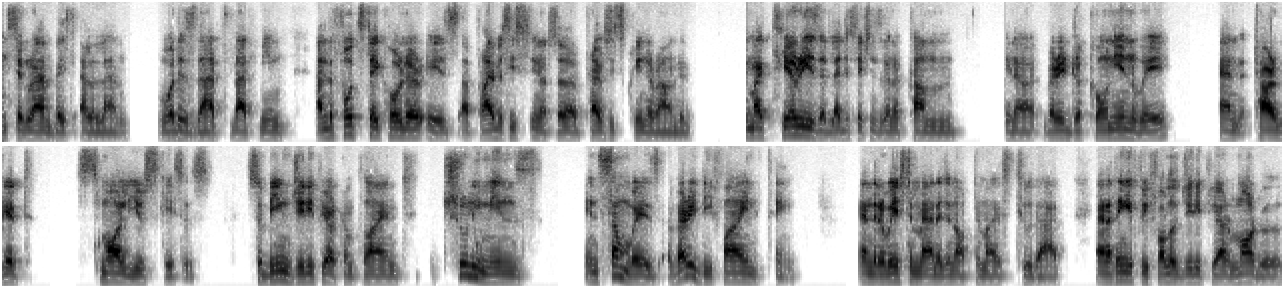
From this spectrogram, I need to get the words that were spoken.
instagram based llm what does that that mean and the fourth stakeholder is a privacy you know sort of privacy screen around it my theory is that legislation is going to come in a very draconian way and target small use cases. So being GDPR compliant truly means, in some ways, a very defined thing. And there are ways to manage and optimize to that. And I think if we follow the GDPR model,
